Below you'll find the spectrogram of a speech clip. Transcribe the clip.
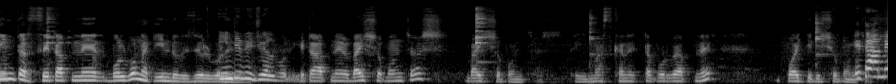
তিনটার সেট আপনার বলব নাকি ইন্ডিভিজুয়াল বলব ইন্ডিভিজুয়াল বলি। এটা আপনার বাইশশো পঞ্চাশ বাইশশো পঞ্চাশ। এই মাঝখানেরটা পড়বে আপনার পঁয়ত্রিশশো এটা আমি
